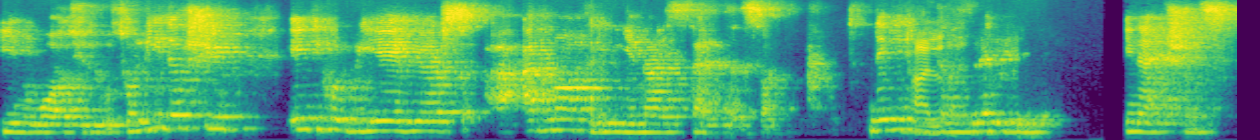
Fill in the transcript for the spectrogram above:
in what you do. So leadership, ethical behaviors are not really a nice sentence. They need to be translated in actions.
